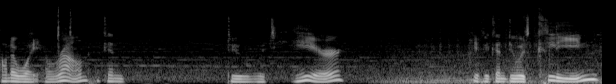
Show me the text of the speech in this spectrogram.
other way around. We can do it here. If we can do it clean.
